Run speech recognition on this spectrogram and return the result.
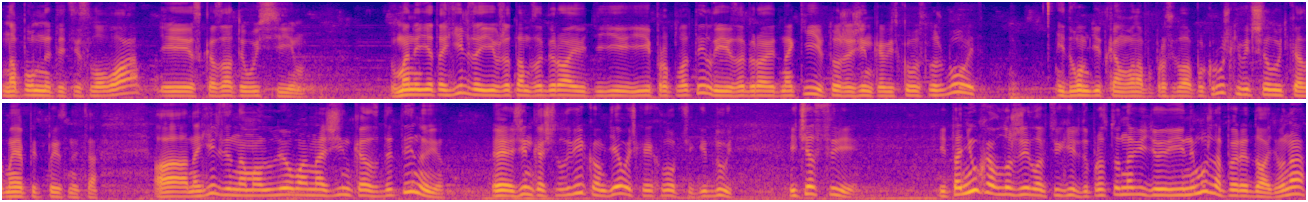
напомнити ці слова і сказати усім. У мене є та гільза, її вже там забирають, її, її проплатили, її забирають на Київ, теж жінка військовослужбовець. І двом діткам вона попросила покружки від Шелудька, моя підписниця. А на гільзі намальована жінка з дитиною, е, жінка з чоловіком, дівчинка і хлопчик ідуть. І часи. І Танюха вложила в цю гільзу, просто на відео її не можна передати. Вона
